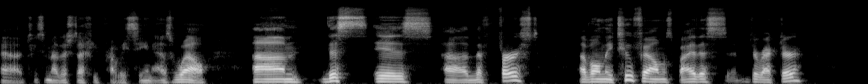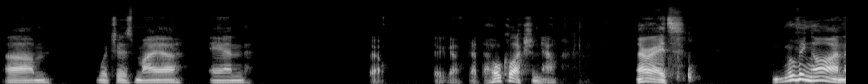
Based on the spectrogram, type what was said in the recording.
uh, to some other stuff you've probably seen as well. Um, this is uh, the first of only two films by this director, um, which is Maya and so there you go. Got the whole collection now. All right, moving on.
